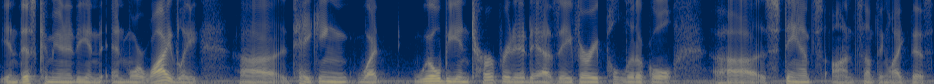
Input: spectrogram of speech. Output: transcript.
in this community and, and more widely, uh, taking what will be interpreted as a very political uh, stance on something like this.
